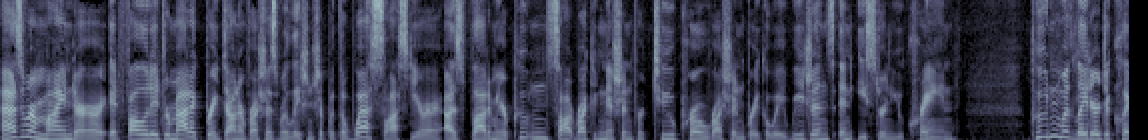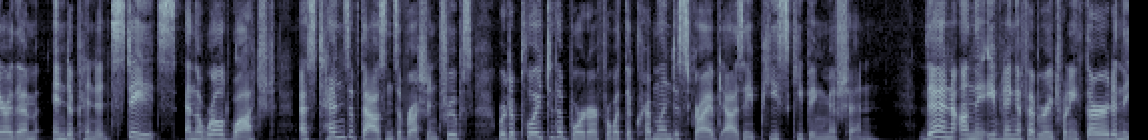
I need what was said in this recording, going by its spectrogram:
As a reminder, it followed a dramatic breakdown of Russia's relationship with the West last year as Vladimir Putin sought recognition for two pro Russian breakaway regions in eastern Ukraine. Putin would later declare them independent states, and the world watched as tens of thousands of Russian troops were deployed to the border for what the Kremlin described as a peacekeeping mission. Then, on the evening of February 23rd in the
